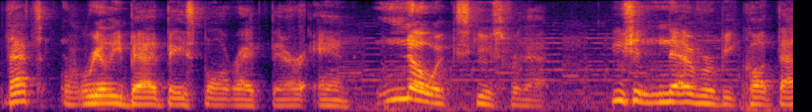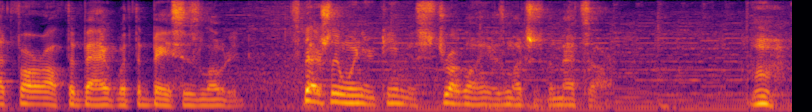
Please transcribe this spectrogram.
That's really bad baseball right there, and no excuse for that. You should never be caught that far off the bag with the bases loaded, especially when your team is struggling as much as the Mets are. Mm.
